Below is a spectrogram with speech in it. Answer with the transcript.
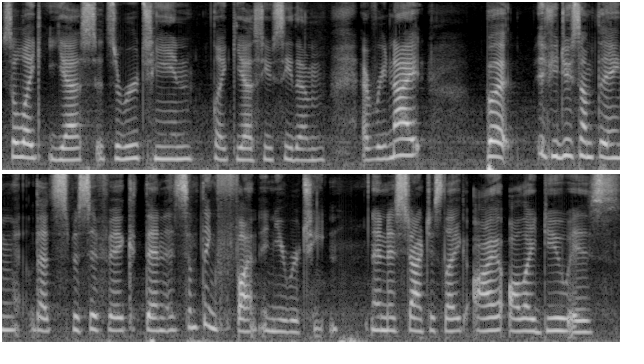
So, like, yes, it's a routine. Like, yes, you see them every night, but if you do something that's specific, then it's something fun in your routine. And it's not just like I all I do is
